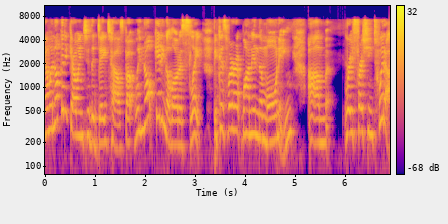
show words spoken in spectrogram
Now, we're not going to go into the details, but we're not getting a lot of sleep because we're at one in the morning um, refreshing Twitter.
